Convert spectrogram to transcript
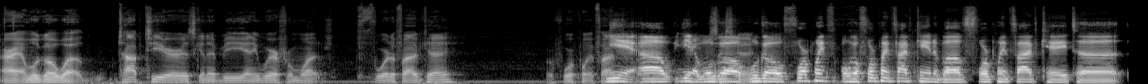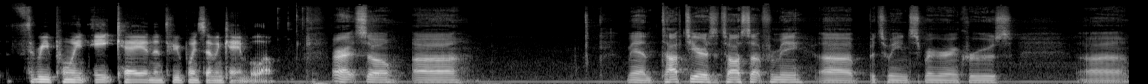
All right, and we'll go. What top tier is going to be anywhere from what four to five k, or four point five. Yeah, uh, yeah. We'll go. We'll go four point. We'll go four point five k and above. Four point five k to three point eight k, and then three point seven k and below. All right, so uh, man, top tier is a toss up for me uh, between Springer and Cruz. Uh,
